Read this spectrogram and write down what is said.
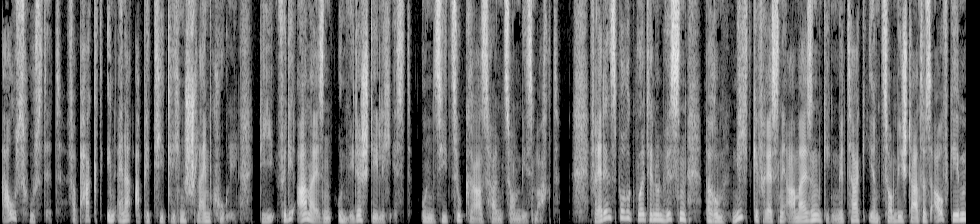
aushustet, verpackt in einer appetitlichen Schleimkugel, die für die Ameisen unwiderstehlich ist und sie zu Grashalmzombies macht. Fredensburg wollte nun wissen, warum nicht gefressene Ameisen gegen Mittag ihren Zombie-Status aufgeben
